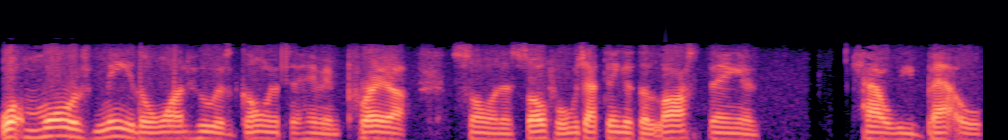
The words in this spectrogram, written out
What more of me, the one who is going to Him in prayer so on and so forth, which I think is the last thing in how we battle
